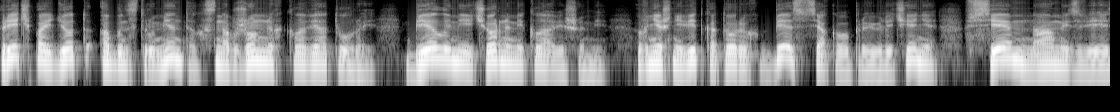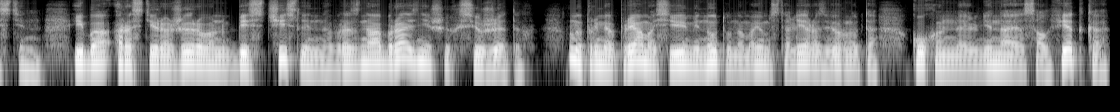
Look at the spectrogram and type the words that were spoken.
Речь пойдет об инструментах, снабженных клавиатурой, белыми и черными клавишами, внешний вид которых без всякого преувеличения всем нам известен, ибо растиражирован бесчисленно в разнообразнейших сюжетах. Ну, например, прямо сию минуту на моем столе развернута кухонная льняная салфетка,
